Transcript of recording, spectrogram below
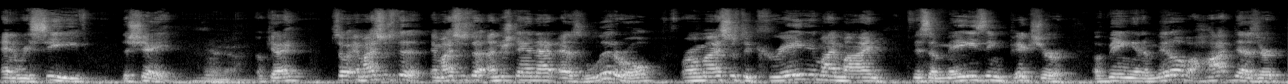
and receive the shade? Yeah. Okay? So am I supposed to am I supposed to understand that as literal or am I supposed to create in my mind this amazing picture of being in the middle of a hot desert,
